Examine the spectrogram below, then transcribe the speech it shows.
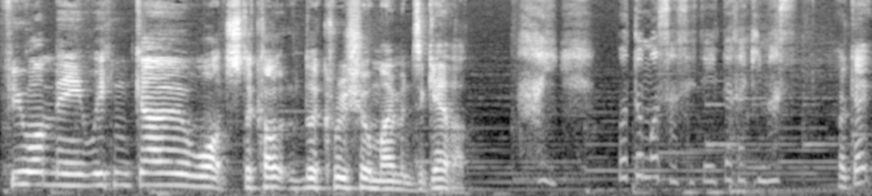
If you want me, we can go watch the co- the crucial moment together. はいお供させていただきます Okay.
